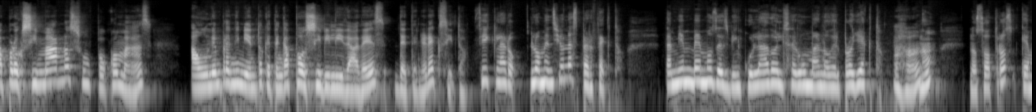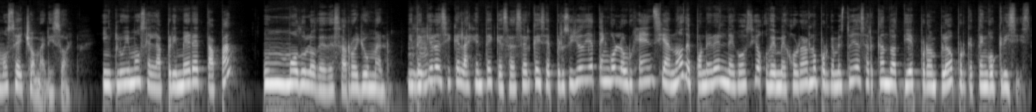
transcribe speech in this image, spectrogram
aproximarnos un poco más a un emprendimiento que tenga posibilidades de tener éxito? Sí, claro, lo mencionas perfecto también vemos desvinculado el ser humano del proyecto, ¿no? Nosotros, ¿qué hemos hecho, Marisol? Incluimos en la primera etapa un módulo de desarrollo humano. Y te quiero decir que la gente que se acerca dice, pero si yo ya tengo la urgencia, ¿no? De poner el negocio o de mejorarlo porque me estoy acercando a ti pro empleo porque tengo crisis.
